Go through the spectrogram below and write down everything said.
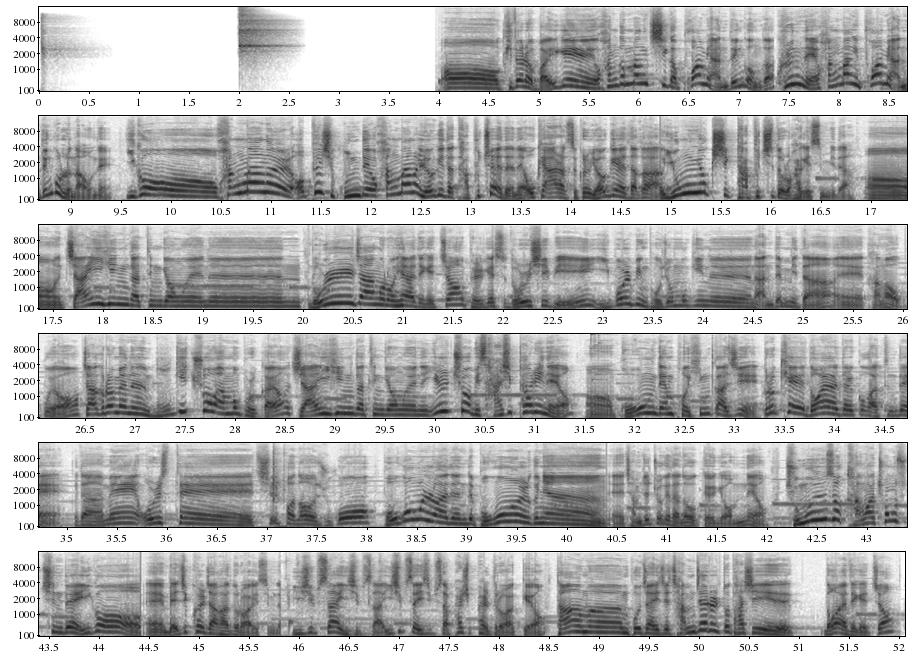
어 기다려봐. 이게 황금망치가 포함이 안 된 건가? 그렇네. 황망이 포함이 안 된 걸로 나오네. 이거 황망을 어패시 군대 황망을 여기다 다 붙여야 되네. 오케이 알았어. 그럼 여기에다가 66씩 다 붙이도록 하겠습니다. 어 자이힌 같은 경우에는 놀장으로 해야 되겠죠? 별개수 놀 12 이볼빙 보조 무기는 안 됩니다. 예 강화 없고요. 자 그러면은 무기 추업 한번 볼까요? 자이힌 같은 경우에는 1추업이 48이네요. 어 보공 댐퍼 힘까지. 그렇게 넣어야 될 것 같은데 그 다음에 올스테 7퍼 넣어주고 보공을 넣어야 되는데 보공을 그냥 예, 잠재 쪽에다 넣을게요 여기 없네요. 주문석 강화 총수치인데 이거 예, 매지컬 작 하도록 하겠습니다. 24 24 24 24 88 들어갈게요. 다음은 보자. 이제 잠재를 또 다시 넣어야 되겠죠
